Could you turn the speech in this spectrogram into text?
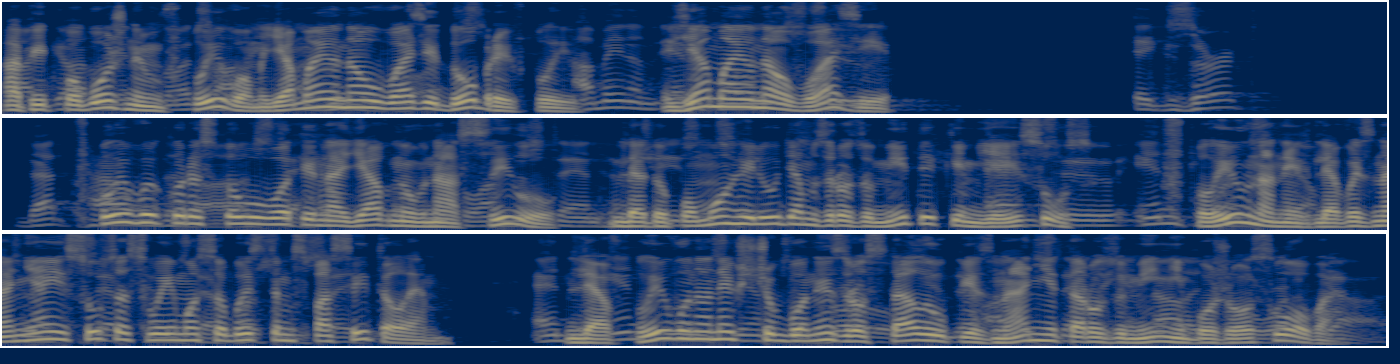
А під побожним впливом я маю на увазі добрий вплив. Я маю на увазі вплив використовувати наявну в нас силу для допомоги людям зрозуміти, ким є Ісус, вплив на них для визнання Ісуса своїм особистим Спасителем, для впливу на них, щоб вони зростали у пізнанні та розумінні Божого Слова,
